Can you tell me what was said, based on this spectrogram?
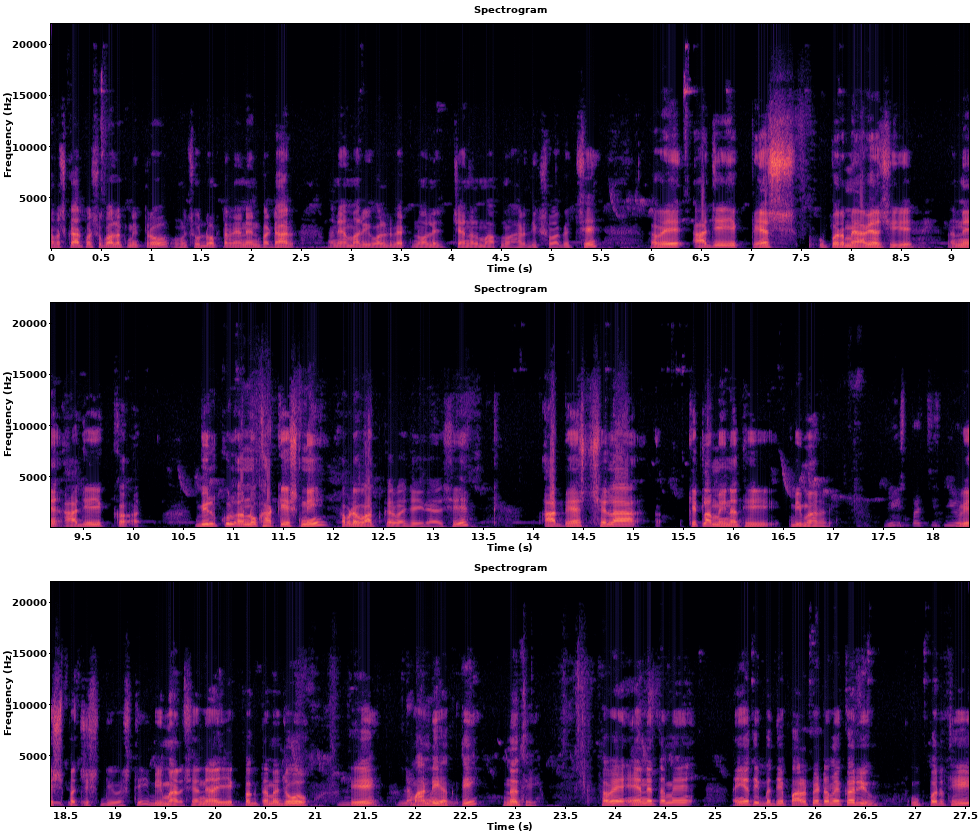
નમસ્કાર પશુપાલક મિત્રો. હું છું ડૉક્ટર એન એન ભઢાર અને અમારી વર્લ્ડ વેટ નોલેજ ચેનલમાં આપનું હાર્દિક સ્વાગત છે. હવે આજે એક ભેંસ ઉપર અમે આવ્યા છીએ અને આજે એક બિલકુલ અનોખા કેસની આપણે વાત કરવા જઈ રહ્યા છીએ. આ ભેંસ છેલ્લા કેટલા મહિનાથી બીમાર હતી વીસ પચીસ દિવસથી બીમાર છે. અને આ એક પગ તમે જુઓ કે માંડી હકતી નથી. હવે એને તમે અહીંયાથી બધે પાલપેટ અમે કર્યું. ઉપરથી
